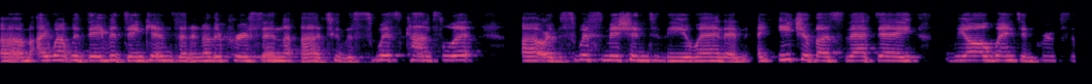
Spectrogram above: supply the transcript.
Um, I went with David Dinkins and another person uh, to the Swiss consulate uh, or the Swiss mission to the UN. And each of us that day, we all went in groups of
